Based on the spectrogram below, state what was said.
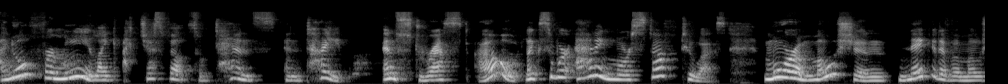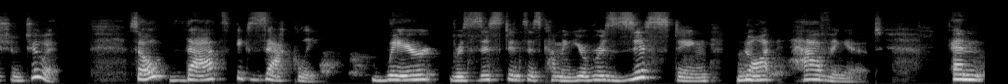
I know for me, like, I just felt so tense and tight and stressed out. Like, so we're adding more stuff to us, more emotion, negative emotion to it. So that's exactly where resistance is coming. You're resisting not having it. And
